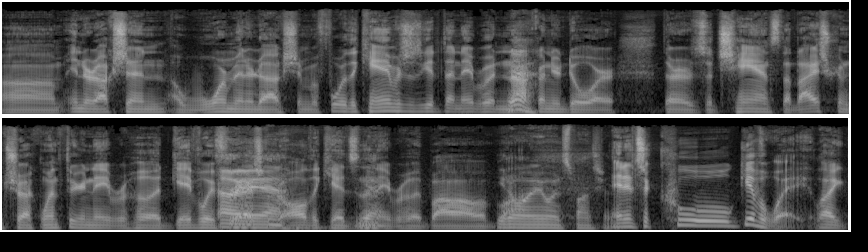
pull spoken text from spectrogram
um, introduction, a warm introduction before the canvassers get to that neighborhood and knock on your door. There's a chance that ice cream truck went through your neighborhood, gave away free Oh, ice yeah. cream to all the kids in Yeah. the neighborhood. Blah blah blah. You don't want anyone sponsoring. and it's a cool giveaway. Like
